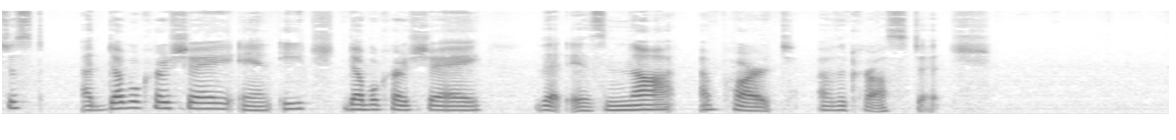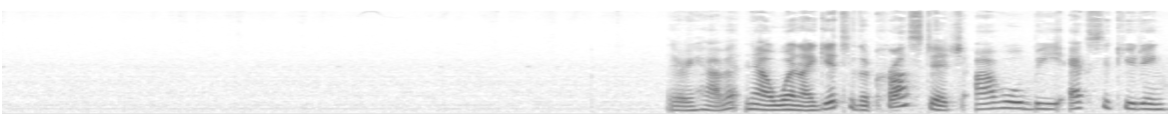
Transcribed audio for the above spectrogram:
Just a double crochet in each double crochet that is not a part of the cross stitch. There you have it. Now when I get to the cross stitch, I will be executing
